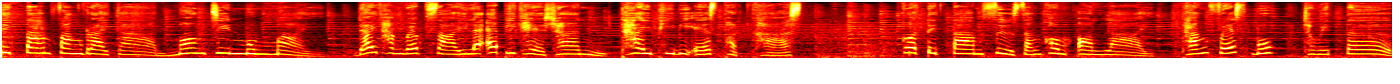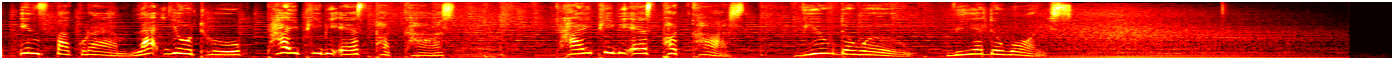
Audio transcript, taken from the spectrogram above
ติดตามฟังรายการมองจีนมุมใหม่ ได้ทางเว็บไซต์และแอปพลิเคชันไทย PBS Podcast กดติดตามสื่อสังคมออนไลน์ ทั้ง Facebook Twitter Instagram และ YouTube ไทย PBS Podcast ไทย PBS Podcast View the world via the voice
